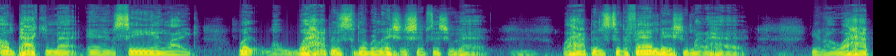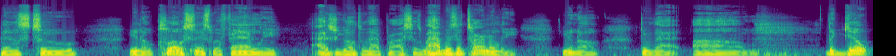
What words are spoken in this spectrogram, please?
unpacking that and seeing like what what happens to the relationships that you had, what happens to the fan base you might have had, you know, what happens to, you know, closeness with family as you go through that process, what happens eternally, you know, through that, um, the guilt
